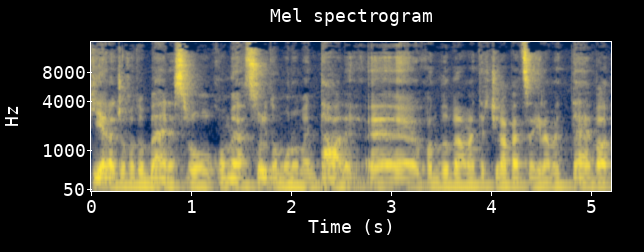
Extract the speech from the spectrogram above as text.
Kier ha giocato bene, è stato come al solito monumentale, eh, quando doveva metterci la pezza gliela metteva,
